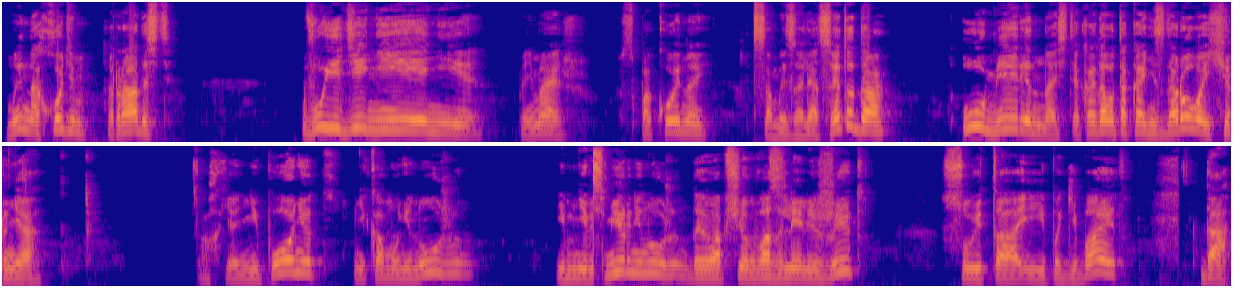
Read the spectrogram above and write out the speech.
Мы находим радость в уединении, понимаешь, в спокойной самоизоляции. Это да, умеренность. А когда вот такая нездоровая херня, ах, я не понят, никому не нужен, и мне весь мир не нужен, да и вообще он возле лежит, суета и погибает – да,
